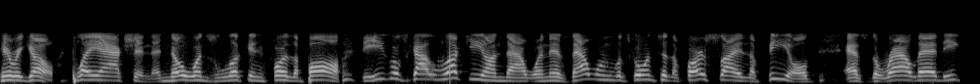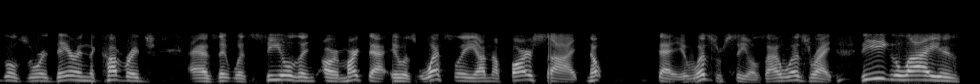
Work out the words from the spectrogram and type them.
Here we go. Play action, and no one's looking for the ball. The Eagles got lucky on that one as that one was going to the far side of the field as the Rowlett Eagles were there in the coverage as it was sealed and or mark that it was Wesley on the far side. Nope. That it was Seals. I was right. The Eagle Eye is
